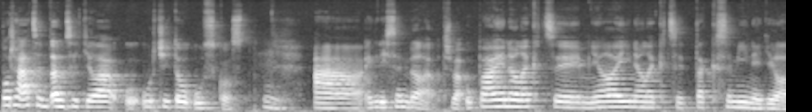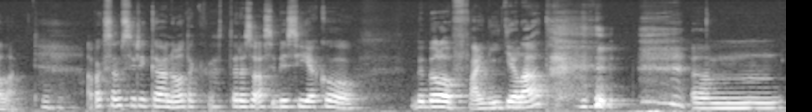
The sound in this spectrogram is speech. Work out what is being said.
pořád jsem tam cítila určitou úzkost. Hmm. A i když jsem byla třeba u páje na lekci, měla jí na lekci, tak jsem jí nedělala. Hmm. A pak jsem si říkala, no, tak Terezo, asi by si jako by bylo fajný dělat. um,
